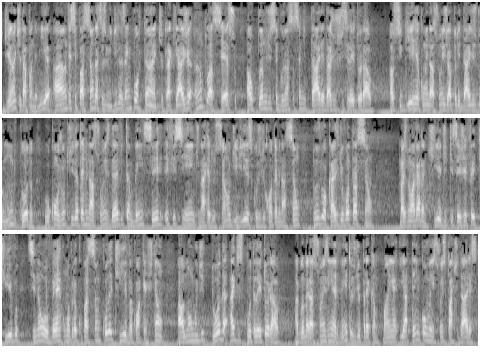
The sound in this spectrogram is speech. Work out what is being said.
Diante da pandemia, a antecipação dessas medidas é importante para que haja amplo acesso ao plano de segurança sanitária da Justiça Eleitoral. Ao seguir recomendações de autoridades do mundo todo, o conjunto de determinações deve também ser eficiente na redução de riscos de contaminação nos locais de votação. Mas não há garantia de que seja efetivo se não houver uma preocupação coletiva com a questão ao longo de toda a disputa eleitoral. Aglomerações em eventos de pré-campanha e até em convenções partidárias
